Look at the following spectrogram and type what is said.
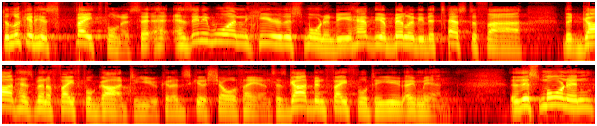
to look at his faithfulness. Has anyone here this morning, do you have the ability to testify that God has been a faithful God to you? Could I just get a show of hands? Has God been faithful to you? Amen. This morning,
